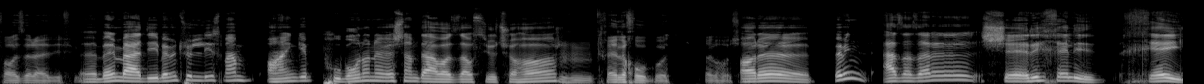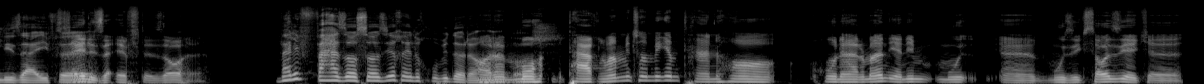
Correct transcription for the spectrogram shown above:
فاز, ردیفی. بریم بعدی. ببین تو لیست من آهنگ پوبون رو نوشتم دوازده و سی و چهار. خیلی خوب بود. خیلی خوش آره. ببین از نظر شعری خیلی خیلی ضعیفه. خیلی ز... افتضاحه. ولی فضا سازی خیلی خوبی داره آره. مح... تقریبا می‌تونم بگم تنها هنرمند یعنی موزیک سازیه که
